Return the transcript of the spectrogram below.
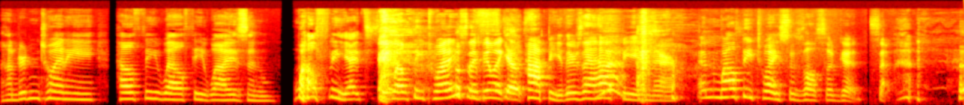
120 healthy wealthy wise and wealthy i say wealthy twice i feel like Yes. happy there's a happy in there and wealthy twice is also good so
